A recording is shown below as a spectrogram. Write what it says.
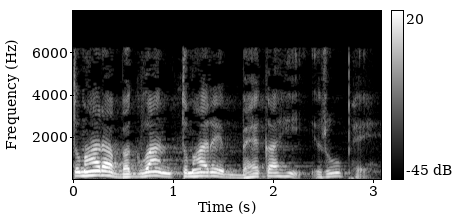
तुम्हारा भगवान तुम्हारे भय का ही रूप है।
